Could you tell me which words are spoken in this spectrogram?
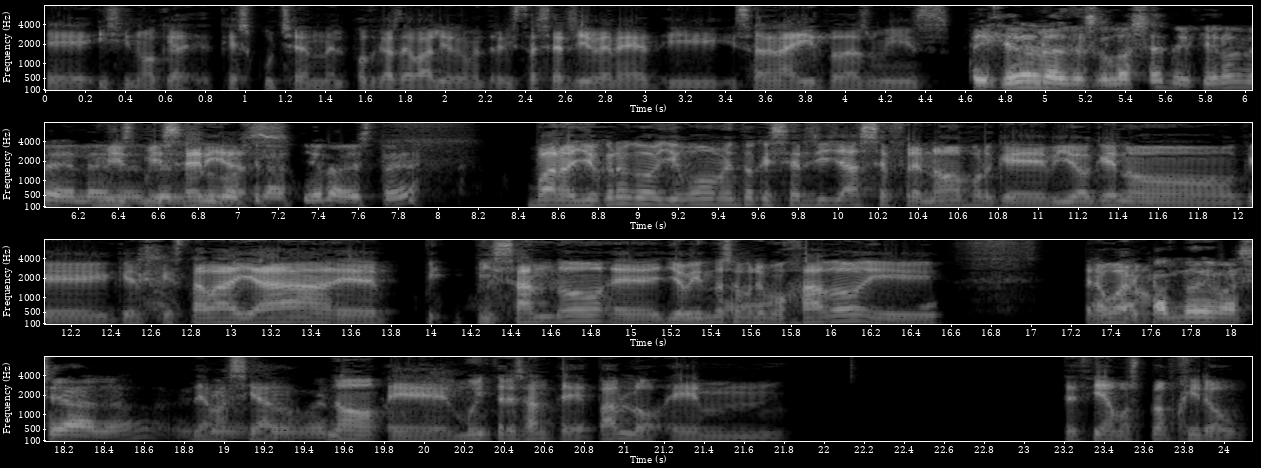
Eh, y si no, que, escuchen el podcast de Valio que me entrevista Sergi Benet y, salen ahí todas mis. ¿Te hicieron el desglose? ¿Te hicieron el, mis miserias. financiero este? Bueno, yo creo que llegó un momento que Sergi ya se frenó porque vio que no, que, estaba ya eh, pisando, eh, lloviendo sobre mojado y. Pero bueno. Atacando demasiado. Demasiado. No, eh, muy interesante, Pablo. Em, decíamos, Prop Hero.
